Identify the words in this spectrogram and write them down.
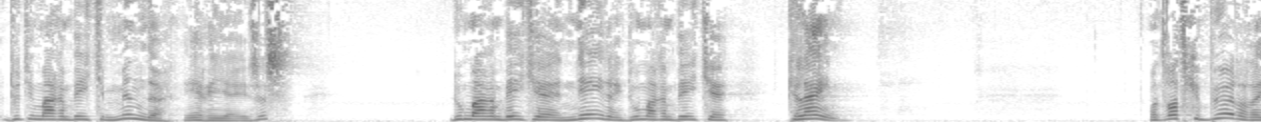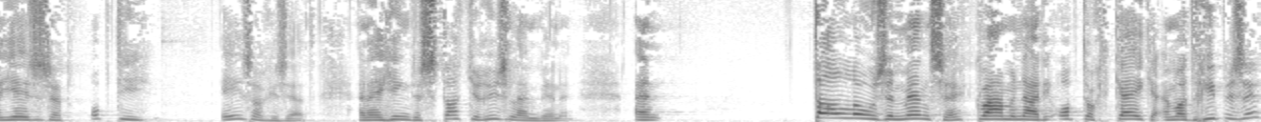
doet u maar een beetje minder, Heer Jezus. Doe maar een beetje nederig, doe maar een beetje klein. Want wat gebeurde er? Jezus werd op die ezel gezet. En hij ging de stad Jeruzalem binnen. En talloze mensen kwamen naar die optocht kijken. En wat riepen ze?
